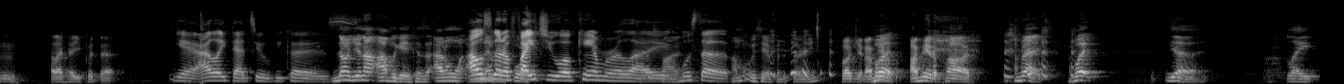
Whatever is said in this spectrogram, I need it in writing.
Mm, I like how you put that. Yeah, I like that too because No, you're not obligated because I don't want. I was I'm gonna forced- fight you off camera. Like, what's up? I'm always here for the thirty. Fuck it. I'm, But- here, I'm here to pod. Correct. But yeah, like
